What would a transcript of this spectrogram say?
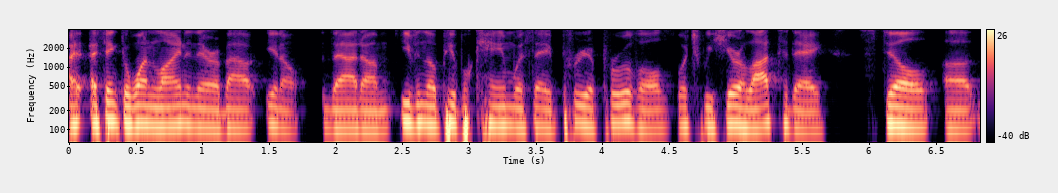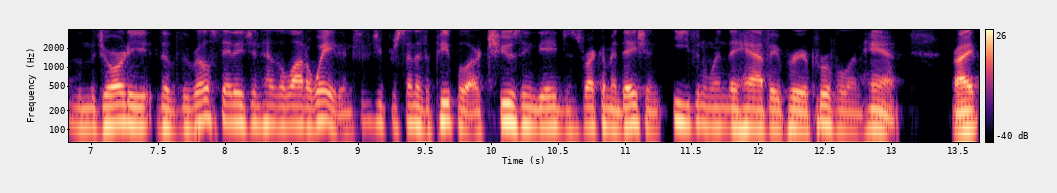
I, I, think the one line in there about you know that um, even though people came with a pre-approval, which we hear a lot today, still uh, the majority the, the real estate agent has a lot of weight, and fifty percent of the people are choosing the agent's recommendation even when they have a pre-approval in hand, right?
